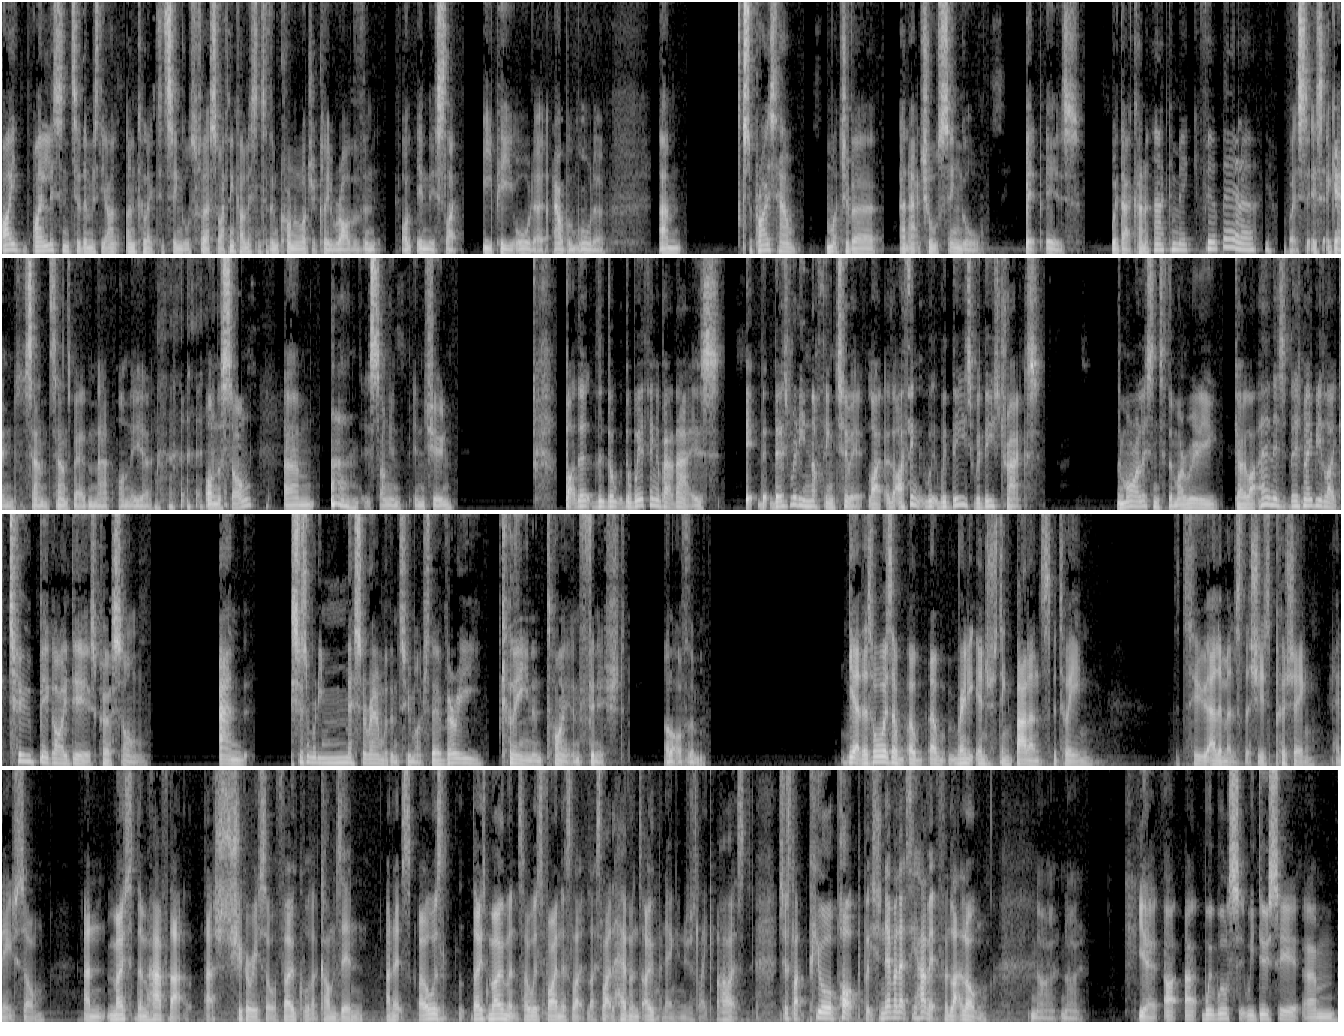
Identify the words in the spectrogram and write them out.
I I listened to them as the un- uncollected singles first, so I think I listened to them chronologically rather than in this like EP order, album order. Um, surprised how much of a an actual single Bipp is with that kind of "I can make you feel better," but it's, it's again sound, sounds better than that on the uh, on the song. Um, it's sung in in tune. But the, the the, the weird thing about that is it, there's really nothing to it. Like I think with, with, these with these tracks, the more I listen to them, I really go like, and there's there's maybe like two big ideas per song, and it doesn't really mess around with them too much. They're very clean and tight and finished. A lot of them. Yeah, there's always a, a, a really interesting balance between the two elements that she's pushing in each song, and most of them have that that sugary sort of vocal that comes in and it's I always those moments I always find this like it's like the heavens opening and you're just like oh it's, it's just like pure pop but she never lets you have it for that long. No no. Yeah I, I, we will see we do see it um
